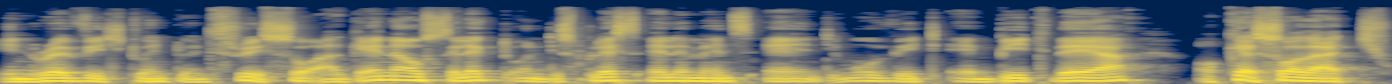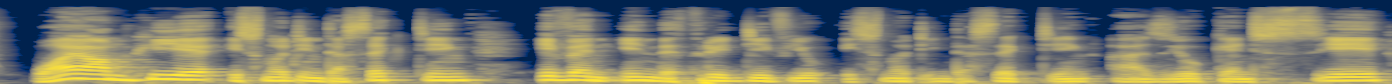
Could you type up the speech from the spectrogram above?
in Revit 2023 so again I'll select on displace elements and move it a bit there. Okay so that while I'm here it's not intersecting. Even in the 3D view, it's not intersecting as you can see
